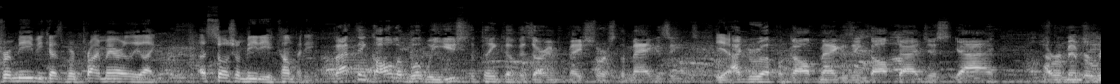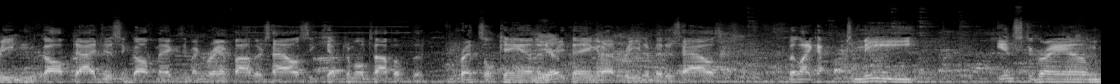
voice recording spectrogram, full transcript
for me because we're primarily like a social media company. But I think all of what we used to think of as our information source, the magazines. Yeah. I grew up a golf magazine, Golf Digest guy. I remember reading Golf Digest and Golf Magazine at my grandfather's house. He kept them on top of the pretzel can and Yep. everything, and I'd read them at his house. But like to me, Instagram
